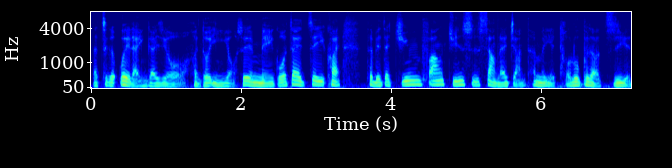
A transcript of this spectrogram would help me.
那这个未来应该有很多应用，所以美国在这一块，特别在军方军事上来讲，他们也投入不少资源。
